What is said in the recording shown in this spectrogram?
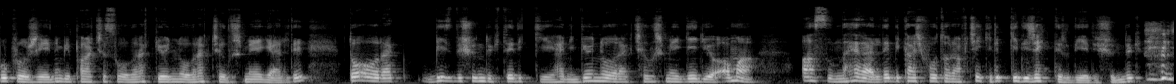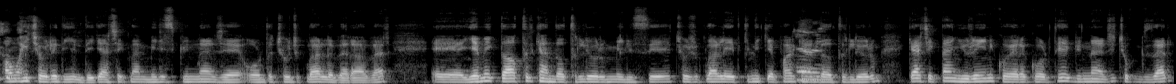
bu projenin bir parçası olarak gönüllü olarak çalışmaya geldi. Doğal olarak biz düşündük dedik ki hani gönüllü olarak çalışmaya geliyor ama aslında herhalde birkaç fotoğraf çekilip gidecektir diye düşündük. Ama hiç öyle değildi. Gerçekten Melis günlerce orada çocuklarla beraber e, yemek dağıtırken de hatırlıyorum Melis'i. Çocuklarla etkinlik yaparken evet. de hatırlıyorum. Gerçekten yüreğini koyarak ortaya günlerce çok güzel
